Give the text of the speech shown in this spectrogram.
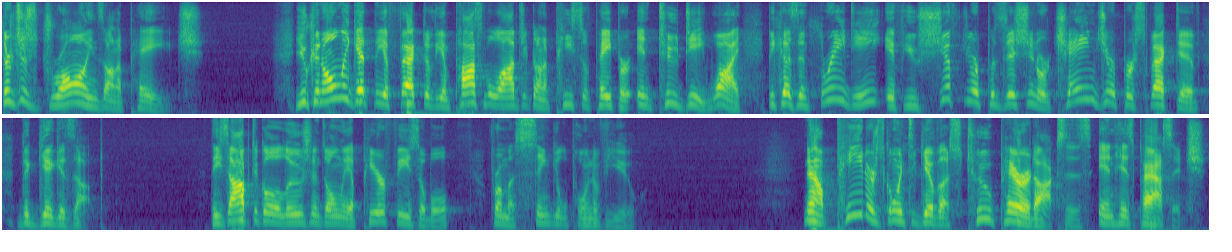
They're just drawings on a page. You can only get the effect of the impossible object on a piece of paper in 2D. Why? Because in 3D, if you shift your position or change your perspective, the gig is up. These optical illusions only appear feasible from a single point of view. Now, Peter's going to give us two paradoxes in his passage.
